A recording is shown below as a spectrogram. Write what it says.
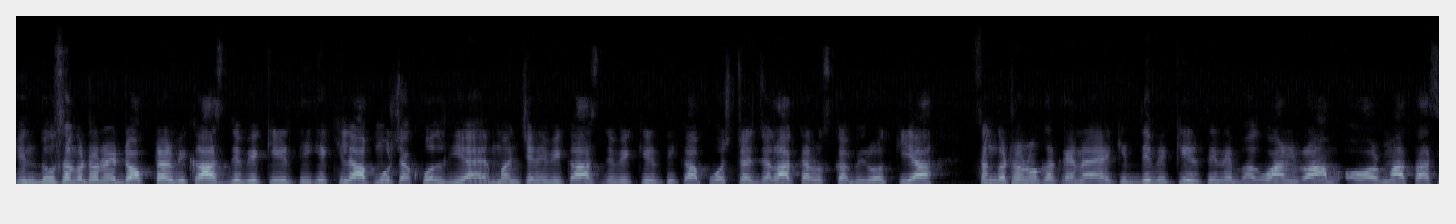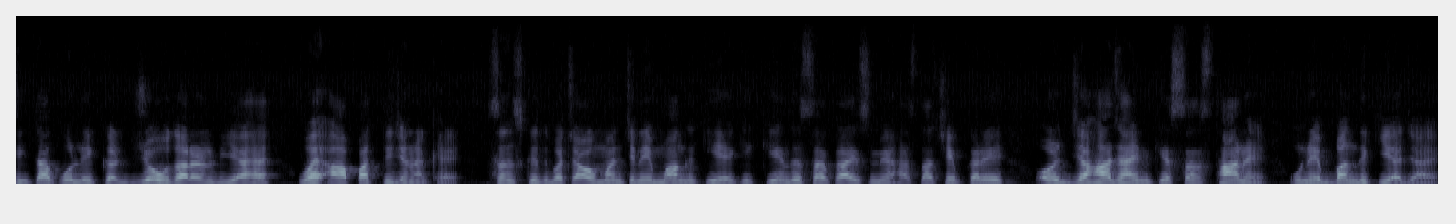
हिंदू संगठनों ने डॉक्टर विकास दिव्य कीर्ति के खिलाफ मोर्चा खोल दिया है। मंच ने विकास दिव्य कीर्ति का पोस्टर जलाकर उसका विरोध किया। संगठनों का कहना है कि दिव्य कीर्ति ने भगवान राम और माता सीता को लेकर जो उदाहरण दिया है, वह आपत्तिजनक है। संस्कृत बचाओ मंच ने मांग की है कि केंद्र सरकार इसमें हस्तक्षेप करे और जहाँ जहाँ इनके संस्थान हैं, उन्हें बंद किया जाए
